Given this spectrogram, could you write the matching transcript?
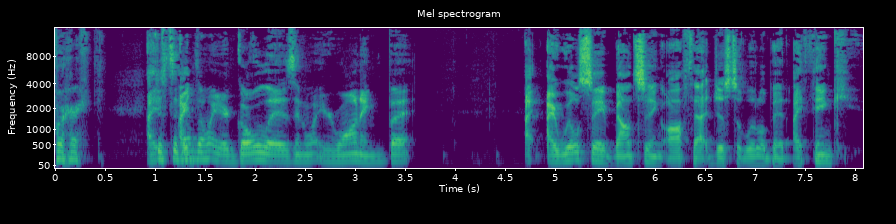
where it just depends I, on what your goal is and what you're wanting. But I, I will say, bouncing off that just a little bit, I think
